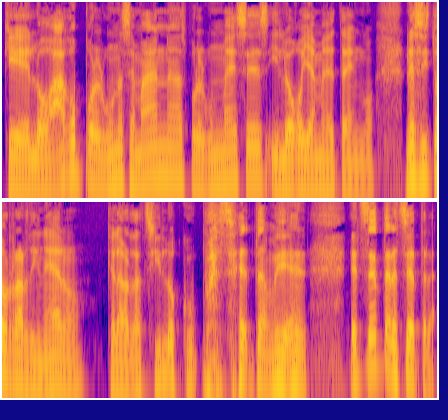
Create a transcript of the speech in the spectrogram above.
que lo hago por algunas semanas, por algunos meses y luego ya me detengo. Necesito ahorrar dinero, que la verdad sí lo ocupo hacer también, etcétera, etcétera.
